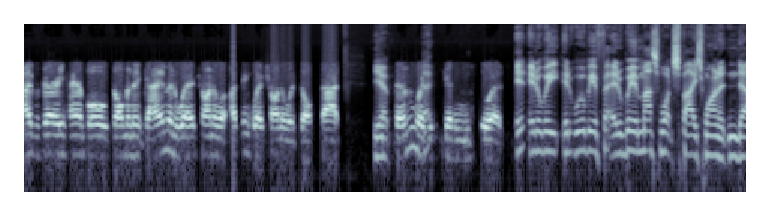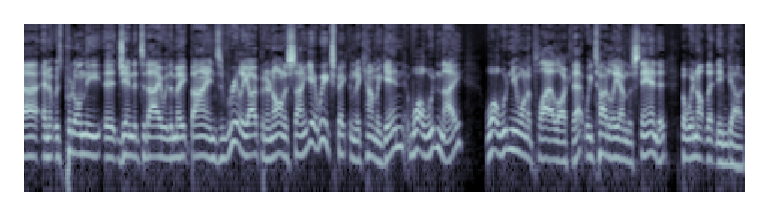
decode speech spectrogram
they have a very handball dominant game, and we're trying to. I think we're trying to adopt that Yep. them. We're Uh, just getting used to it. It, it'll be it will be a fa- it'll be a must watch space, won't it? And uh, and it was put on the agenda today with the Meat Baines and really open and honest, saying, yeah, we expect them to come again. Why wouldn't they? Why wouldn't you want a player like that? We totally understand it, but we're not letting him go.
